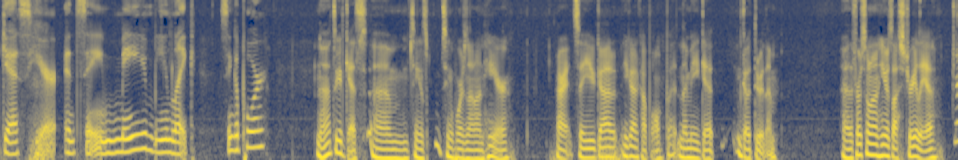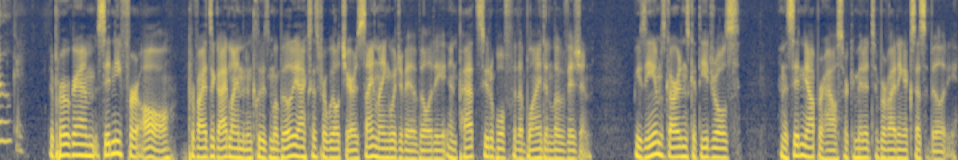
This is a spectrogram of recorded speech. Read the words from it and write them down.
guess here and say maybe like Singapore. No, that's a good guess. Um, Singapore Singapore's not on here. All right, so you got you got a couple, but let me get go through them. Uh, the first one on here is Australia. Oh, okay. The program Sydney for All provides a guideline that includes mobility access for wheelchairs, sign language availability, and paths suitable for the blind and low vision. Museums, gardens, cathedrals, and the Sydney Opera House are committed to providing accessibility.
